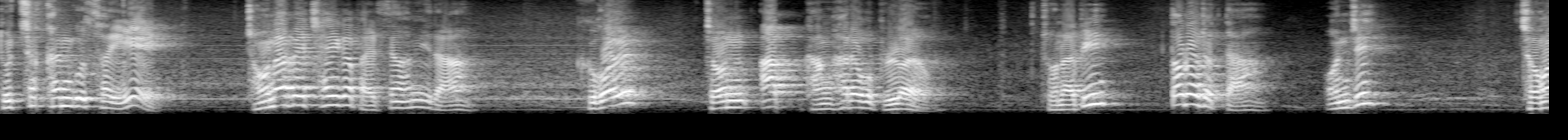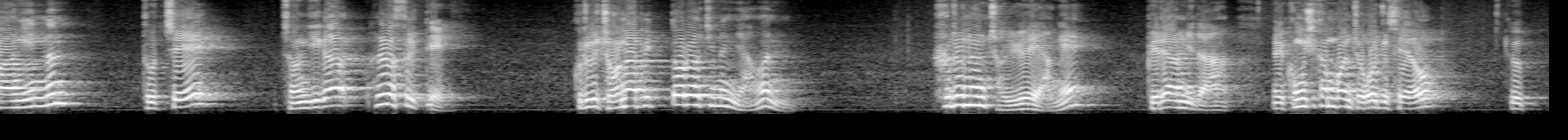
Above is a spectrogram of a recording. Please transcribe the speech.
도착한 곳 사이에 전압의 차이가 발생합니다. 그걸 전압 강하라고 불러요. 전압이 떨어졌다. 언제? 저항이 있는 도체에 전기가 흘렀을 때 그리고 전압이 떨어지는 양은 흐르는 전류의 양에 비례합니다. 네, 공식 한번 적어주세요. 그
